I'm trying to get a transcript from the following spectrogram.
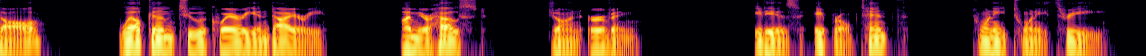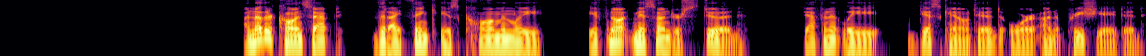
all. Welcome to Aquarian Diary. I'm your host, John Irving. It is April 10th, 2023. Another concept that I think is commonly, if not misunderstood, definitely discounted or unappreciated,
